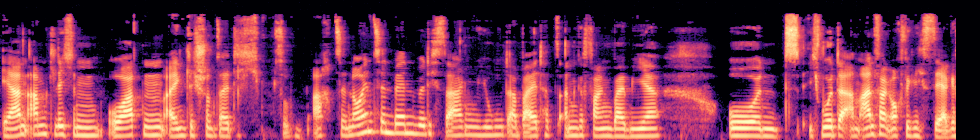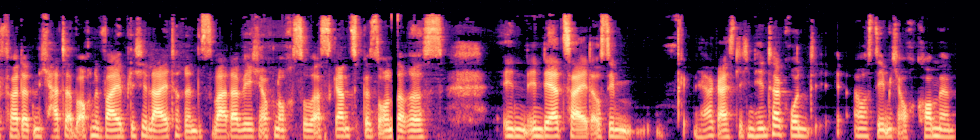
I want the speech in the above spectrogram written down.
ehrenamtlichen Orten eigentlich schon seit ich so 18, 19 bin, würde ich sagen. Jugendarbeit hat es angefangen bei mir. Und ich wurde am Anfang auch wirklich sehr gefördert und ich hatte aber auch eine weibliche Leiterin. Das war da wirklich auch noch so was ganz Besonderes in, in der Zeit aus dem ja, geistlichen Hintergrund, aus dem ich auch komme.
